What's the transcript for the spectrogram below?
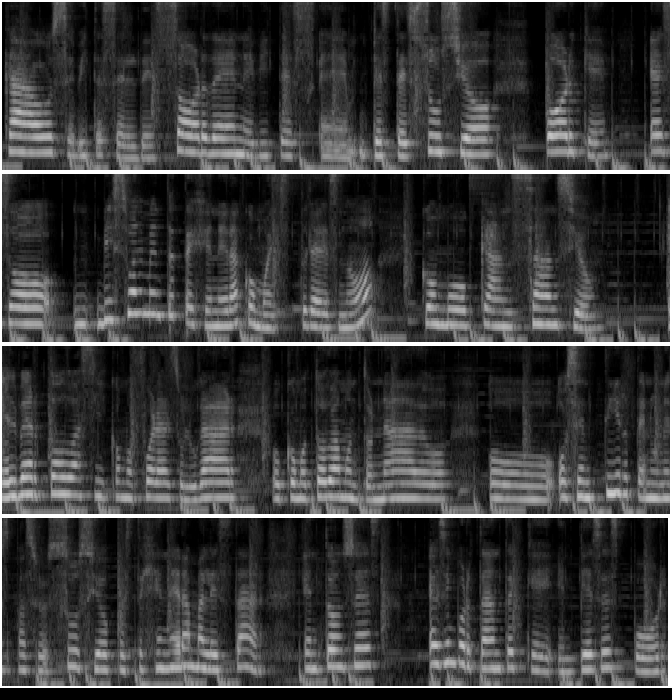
caos, evites el desorden, evites em, que esté sucio, porque eso visualmente te genera como estrés, ¿no? Como cansancio. El ver todo así como fuera de su lugar o como todo amontonado o, o sentirte en un espacio sucio, pues te genera malestar. Entonces, es importante que empieces por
